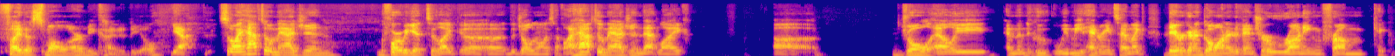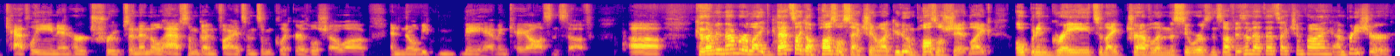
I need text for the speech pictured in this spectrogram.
fight a small army kind of deal. Yeah. So I have to imagine before we get to like uh, uh the Joel and all that stuff, I have to imagine that like uh Joel, Ellie, and then who we meet Henry and Sam. Like they're gonna go on an adventure running from K- Kathleen and her troops, and then they'll have some gunfights and some clickers will show up, and there'll be mayhem and chaos and stuff. Uh, because I remember like that's like a puzzle section, like you're doing puzzle shit, like opening grates and like traveling in the sewers and stuff. Isn't that that section, Phai? I'm pretty sure.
